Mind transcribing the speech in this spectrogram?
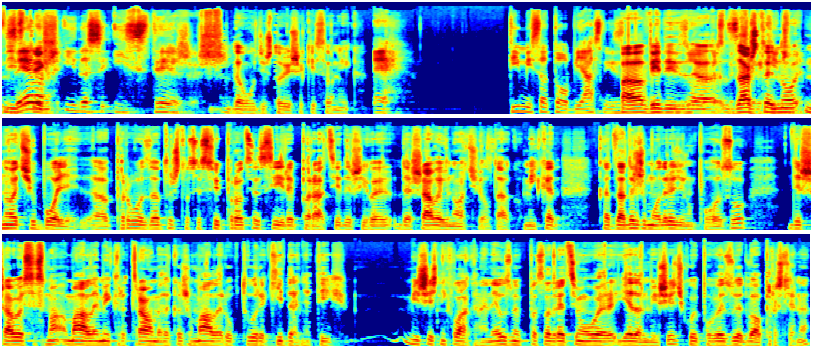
zevaš i da se istežeš. Da uđe što više kiselnika. E, ti mi sad to objasni. Pa vidi, iz ove a, perspektive zašto je no, noću bolje? Prvo, zato što se svi procesi i reparacije dešivaju, dešavaju noću, je li tako? Mi kad, kad zadržimo određenu pozu, dešavaju se sma, male mikrotraume, da kažem male rupture, kidanja tih mišićnih vlakana. Ne uzme, pa sad recimo ovo je jedan mišić koji povezuje dva pršljena.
